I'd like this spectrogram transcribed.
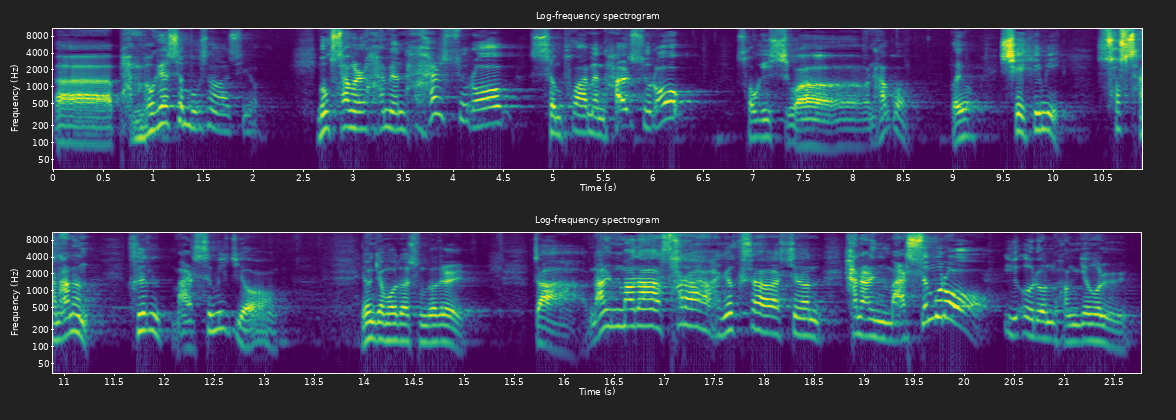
어, 반복해서 묵상하세요. 묵상을 하면 할수록 선포하면 할수록 속이 시원하고 뭐요? 새 힘이 솟아나는 그런 말씀이지요. 영계 모든 성도들 자, 날마다 살아 역사하시는 하나님 말씀으로 이 어려운 환경을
